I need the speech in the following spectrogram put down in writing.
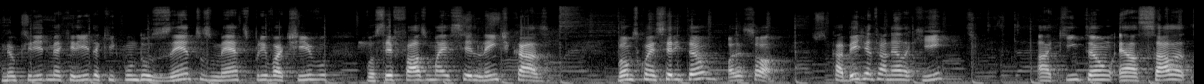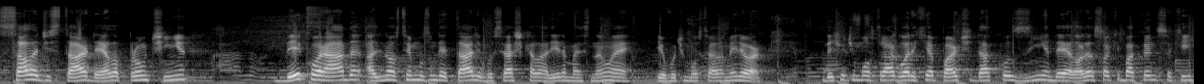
meu querido minha querida, que com 200 metros privativo você faz uma excelente casa. Vamos conhecer então? Olha só, acabei de entrar nela aqui. Aqui então é a sala, sala de estar dela, prontinha decorada. Ali nós temos um detalhe, você acha que é lareira, mas não é. Eu vou te mostrar ela melhor. Deixa eu te mostrar agora aqui a parte da cozinha dela. Olha só que bacana isso aqui.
